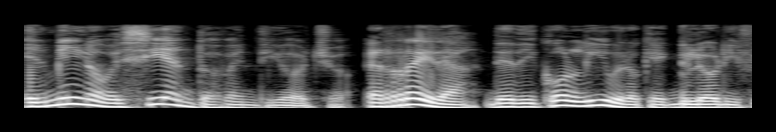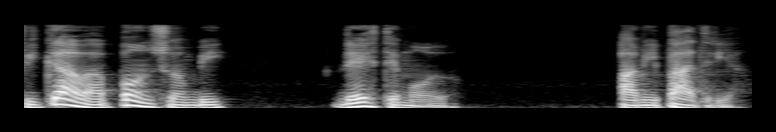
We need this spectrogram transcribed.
En 1928, Herrera dedicó el libro que glorificaba a Ponsonby de este modo. A mi patria.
